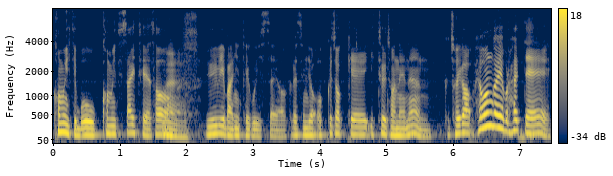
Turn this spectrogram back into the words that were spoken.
커뮤니티 모 커뮤니티 사이트에서 네. 유입이 많이 되고 있어요. 그래서 이제 엊그저께 이틀 전에는 그 저희가 회원 가입을 할 때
